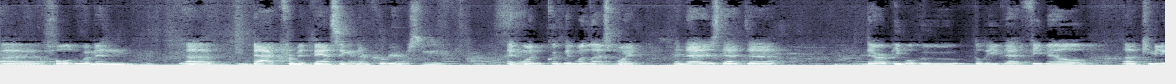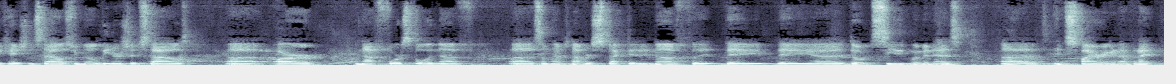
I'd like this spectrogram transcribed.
uh, hold women uh, back from advancing in their careers and one quickly one last point and that is that uh, there are people who believe that female uh, communication styles, female leadership styles uh, are not forceful enough, uh, sometimes not respected enough. They they don't see women as inspiring enough, and I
